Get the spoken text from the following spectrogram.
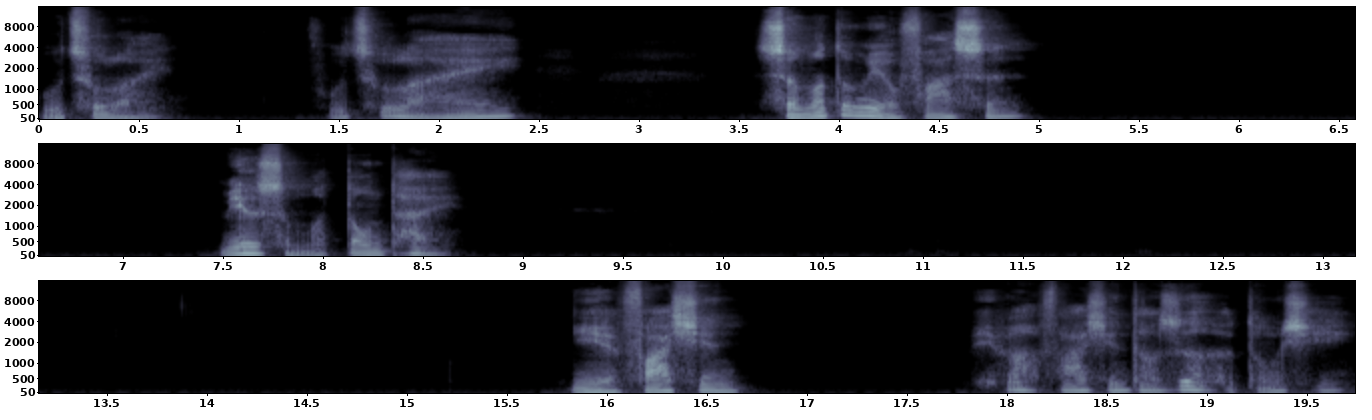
浮出来，浮出来，什么都没有发生。没有什么动态，也发现没办法发现到任何东西，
